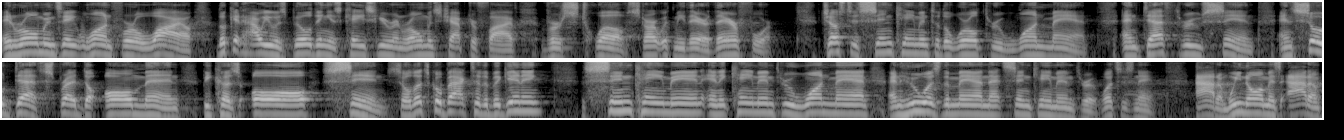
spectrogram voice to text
in Romans 8 1 for a while. Look at how he was building his case here in Romans chapter 5, verse 12. Start with me there. Therefore, just as sin came into the world through one man, and death through sin, and so death spread to all men because all sinned. So let's go back to the beginning sin came in and it came in through one man. And who was the man that sin came in through? What's his name? Adam. We know him as Adam.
